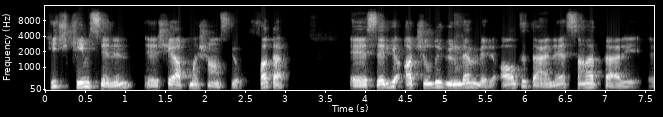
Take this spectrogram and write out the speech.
hiç kimsenin e, şey yapma şansı yok. Fakat e, sergi açıldığı günden beri 6 tane sanat tarihi e,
